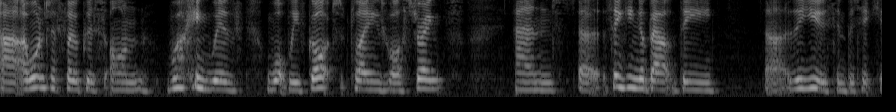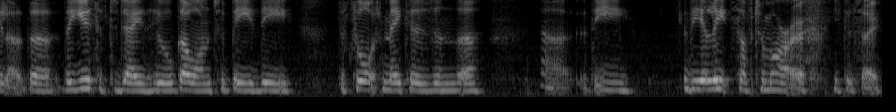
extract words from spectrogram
uh, I want to focus on working with what we've got, playing to our strengths, and uh, thinking about the uh, the youth in particular, the the youth of today who will go on to be the the thought makers and the uh, the the elites of tomorrow, you could say.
